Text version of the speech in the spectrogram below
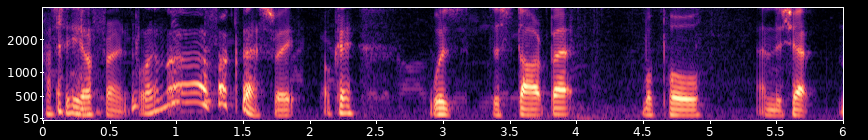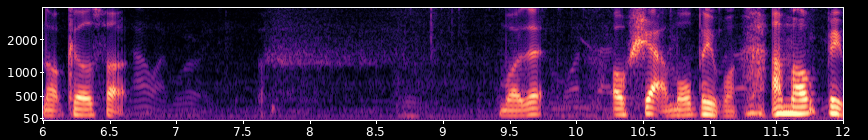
I see you're finished. Like, no, fuck this, right? Okay. Was the start bit with Poe and the ship not cool as fuck? Was it? Oh shit, I'm Obi Wan. I'm Obi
